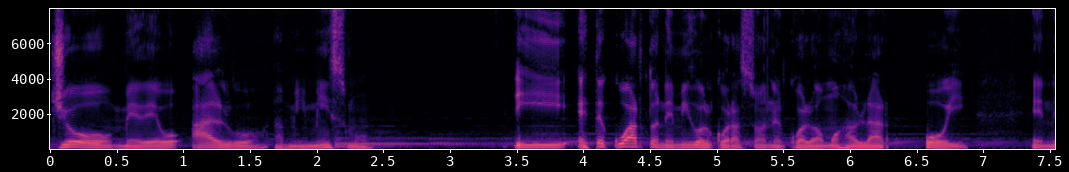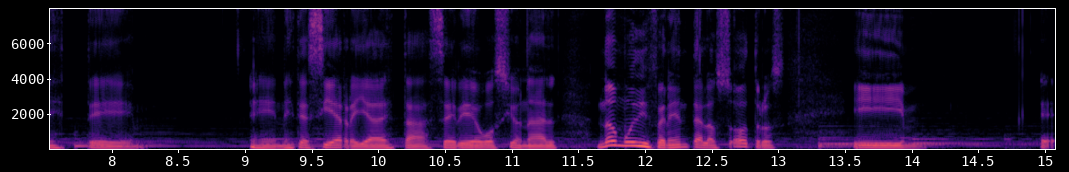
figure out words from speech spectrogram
yo me debo algo a mí mismo. Y este cuarto enemigo del corazón, el cual vamos a hablar hoy en este, en este cierre ya de esta serie devocional, no es muy diferente a los otros. Y eh,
